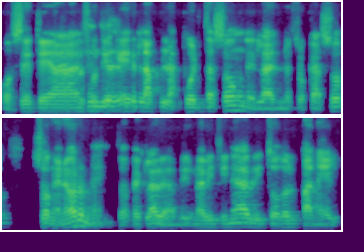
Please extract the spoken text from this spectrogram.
o se te ha... Entonces, Porque las, las puertas son, en, la- en nuestro caso, son enormes. Entonces, claro, abrir una vitrina, abrir todo el panel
